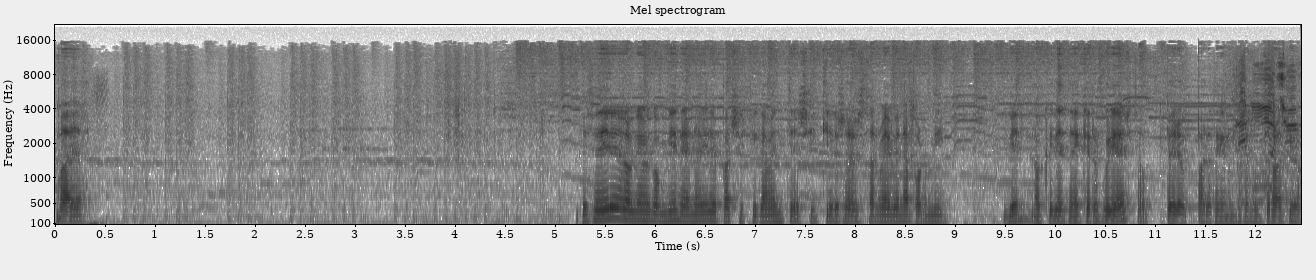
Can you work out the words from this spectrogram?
Vaya. Decidiré lo que me conviene, no iré pacíficamente. Si quieres arrestarme, ven a por mí. Bien, no quería tener que recurrir a esto, pero parece que no me sale alternativa.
